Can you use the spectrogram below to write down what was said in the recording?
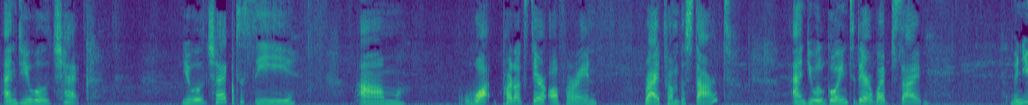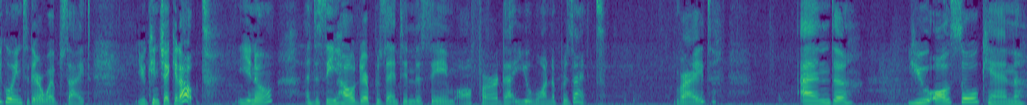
and you will check. You will check to see um, what products they're offering right from the start. And you will go into their website. When you go into their website you can check it out you know and to see how they're presenting the same offer that you want to present right? And uh, you also can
